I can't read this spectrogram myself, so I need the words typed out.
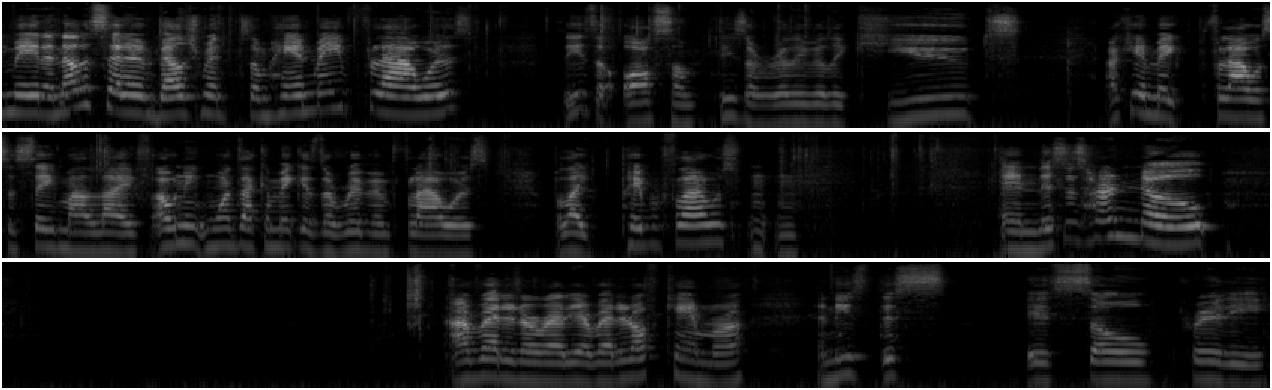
made another set of embellishments, some handmade flowers. These are awesome. These are really, really cute. I can't make flowers to save my life. Only ones I can make is the ribbon flowers. But like paper flowers, mm-mm. And this is her note. I read it already. I read it off camera. And these, this is so pretty.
